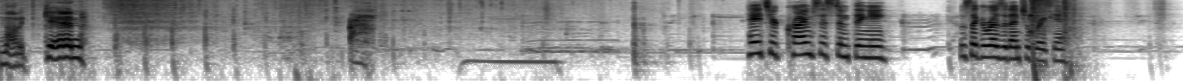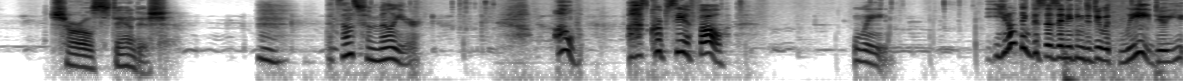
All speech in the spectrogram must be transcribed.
Not again. Hey, it's your crime system thingy. Looks like a residential break-in. Charles Standish. Hmm. That sounds familiar. Oh, Oscorp CFO. Wait. You don't think this has anything to do with Li, do you?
